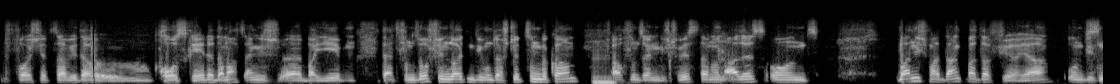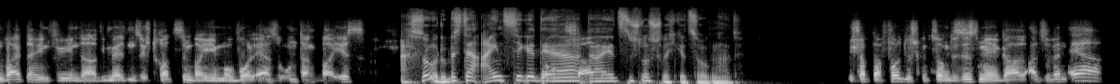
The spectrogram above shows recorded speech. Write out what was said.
bevor ich jetzt da wieder äh, groß rede, da macht es eigentlich äh, bei jedem. Der hat von so vielen Leuten die Unterstützung bekommen, mhm. auch von seinen Geschwistern und alles. Und war nicht mal dankbar dafür, ja. Und die sind weiterhin für ihn da. Die melden sich trotzdem bei ihm, obwohl er so undankbar ist. Ach so, du bist der Einzige, der da jetzt einen Schlussstrich gezogen hat. Ich habe da voll durchgezogen, das ist mir egal. Also wenn er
